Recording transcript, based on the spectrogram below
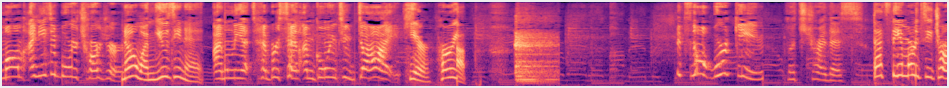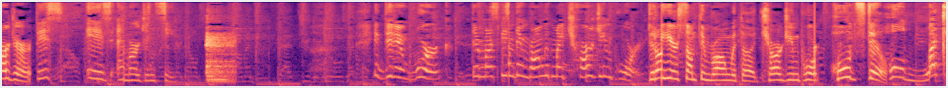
Mom, I need to borrow your charger. No, I'm using it. I'm only at 10%. I'm going to die. Here, hurry up. It's not working. Let's try this. That's the emergency charger. This is emergency. It didn't work. There must be something wrong with my charging port. Did I hear something wrong with the charging port? Hold still. Hold what?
